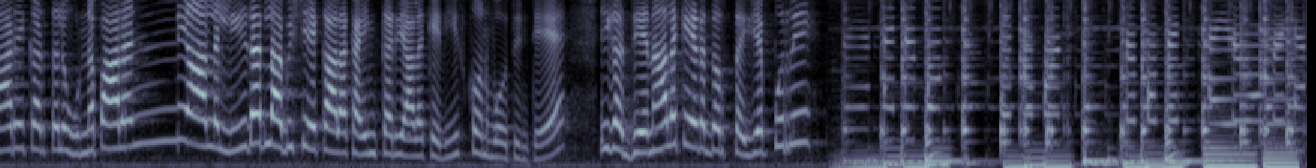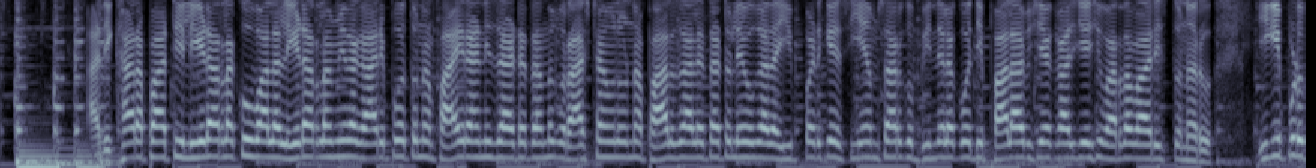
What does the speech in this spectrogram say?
కార్యకర్తలు ఉన్న పాలన్నీ వాళ్ళ లీడర్ల అభిషేకాల కైంకర్యాలకే తీసుకొని పోతుంటే ఇక జనాలకేడ ఏడ దొరుకుతాయి? చెప్పుర్రి. అధికార పార్టీ లీడర్లకు వాళ్ళ లీడర్ల మీద గారిపోతున్న పాయిరాన్ని దాటేందుకు రాష్ట్రంలో ఉన్న పాలు జాలేటట్టు లేవు కదా. ఇప్పటికే సీఎం సార్కు బిందెల కొద్ది పాలాభిషేకాలు చేసి వరద వారిస్తున్నారు. ఇక ఇప్పుడు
